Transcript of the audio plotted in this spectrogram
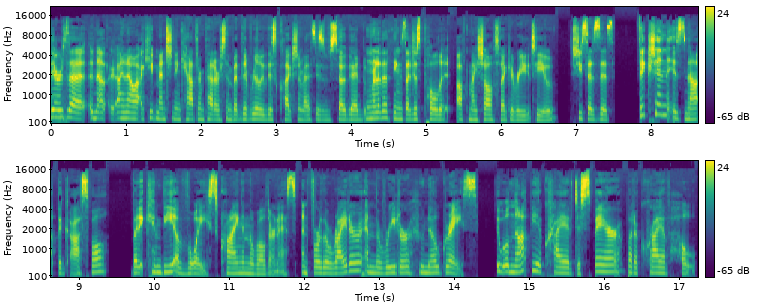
There's a another. I know I keep mentioning Katherine Paterson, but the, really this collection of essays was so good. One of the things I just pulled it off my shelf so I could read it to you. She says this: "Fiction is not the gospel, but it can be a voice crying in the wilderness. And for the writer and the reader who know grace, it will not be a cry of despair, but a cry of hope.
